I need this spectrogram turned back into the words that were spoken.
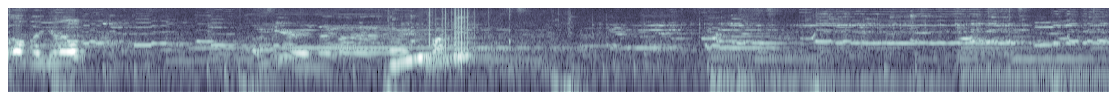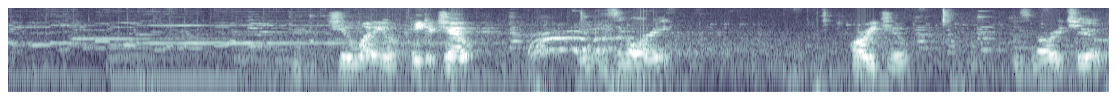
Oh my god. I'm here and fuck it. Chew, what are you, Pikachu? He's an Ori. Orichu. He's an Orichu.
